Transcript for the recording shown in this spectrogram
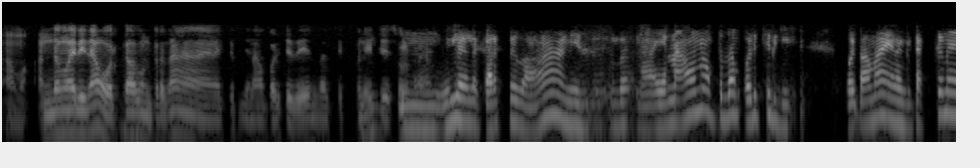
ஆமா. அந்த மாதிரி தான் ஒர்க் ஆகுன்றதான் எனக்கு தெரிஞ்சு நான் படிச்சது. இருந்தாலும் செக் பண்ணிட்டு சொல்றேன். இல்ல இல்ல கரெக்ட் தான். நீ நான் நானும் அப்பதான் படிச்சிருக்கேன். பட் ஆனா எனக்கு டக்குன்னு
